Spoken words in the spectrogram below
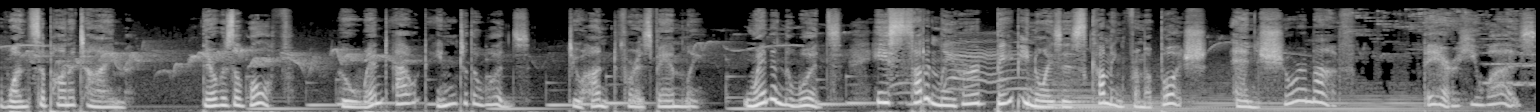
Once upon a time, there was a wolf who went out into the woods to hunt for his family. When in the woods, he suddenly heard baby noises coming from a bush, and sure enough, there he was,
